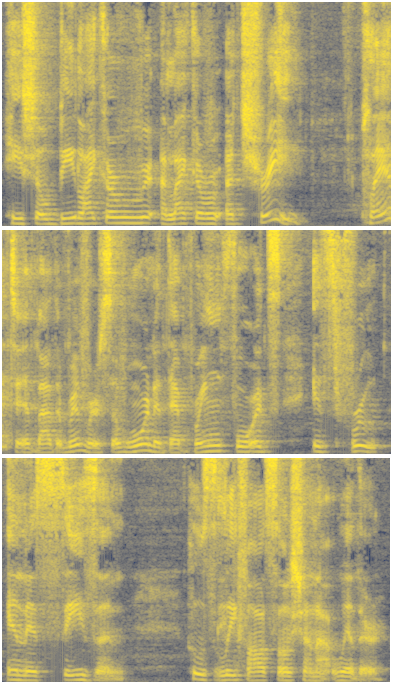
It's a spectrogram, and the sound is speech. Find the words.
He shall be like a like a, a tree planted by the rivers of water that bring forth its fruit in its season, whose leaf also shall not wither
